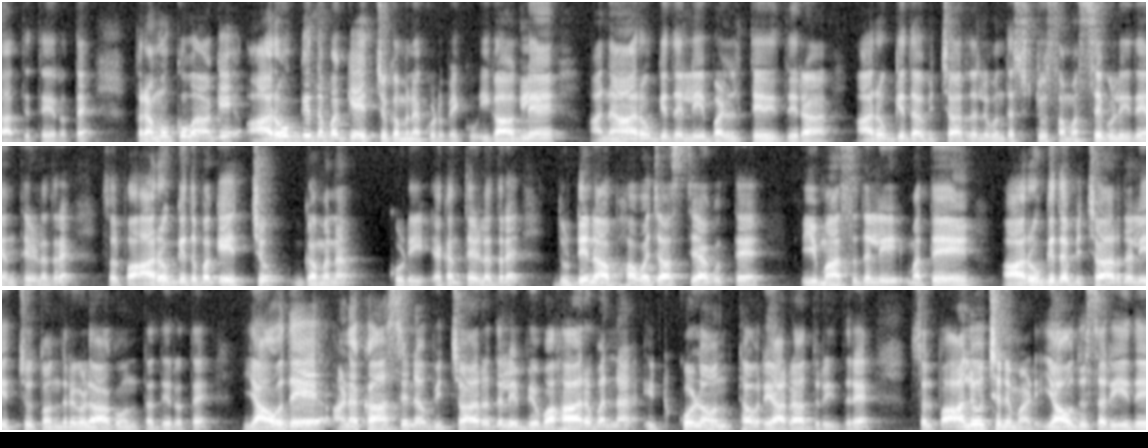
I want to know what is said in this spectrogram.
ಸಾಧ್ಯತೆ ಇರುತ್ತೆ. ಪ್ರಮುಖವಾಗಿ ಆರೋಗ್ಯದ ಬಗ್ಗೆ ಹೆಚ್ಚು ಗಮನ ಕೊಡಬೇಕು. ಈಗಾಗಲೇ ಅನಾರೋಗ್ಯದಲ್ಲಿ ಬಳಲ್ತಿದ್ದೀರಾ ಆರೋಗ್ಯದ ವಿಚಾರದಲ್ಲಿ ಒಂದಷ್ಟು ಸಮಸ್ಯೆಗಳಿದೆ ಅಂತ ಹೇಳಿದ್ರೆ ಸ್ವಲ್ಪ ಆರೋಗ್ಯದ ಬಗ್ಗೆ ಹೆಚ್ಚು ಗಮನ ಕೊಡಿ. ಯಾಕಂತ ಹೇಳಿದ್ರೆ ದುಡ್ಡಿನ ಅಭಾವ ಜಾಸ್ತಿ ಆಗುತ್ತೆ. ಈ ಮಾಸದಲ್ಲಿ ಮತ್ತು ಆರೋಗ್ಯದ ವಿಚಾರದಲ್ಲಿ ಹೆಚ್ಚು ತೊಂದರೆಗಳು ಇರುತ್ತೆ. ಯಾವುದೇ ಹಣಕಾಸಿನ ವಿಚಾರದಲ್ಲಿ ವ್ಯವಹಾರವನ್ನು ಇಟ್ಕೊಳ್ಳೋ ಅಂಥವ್ರು ಯಾರಾದರೂ ಇದ್ದರೆ ಸ್ವಲ್ಪ ಆಲೋಚನೆ ಮಾಡಿ. ಯಾವುದು ಸರಿ ಇದೆ,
